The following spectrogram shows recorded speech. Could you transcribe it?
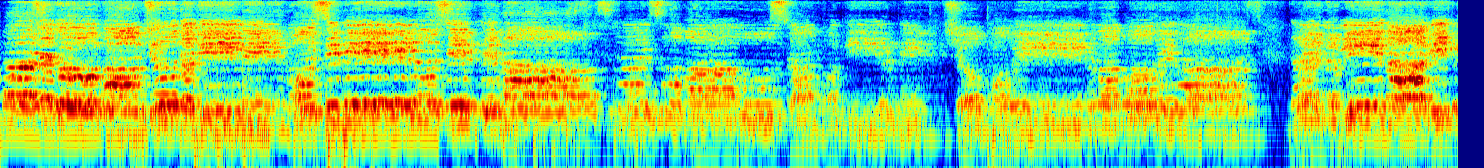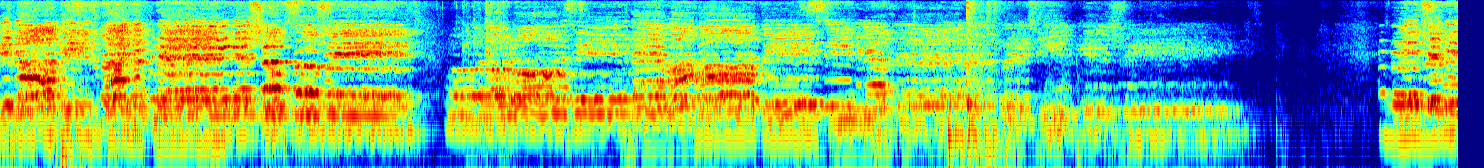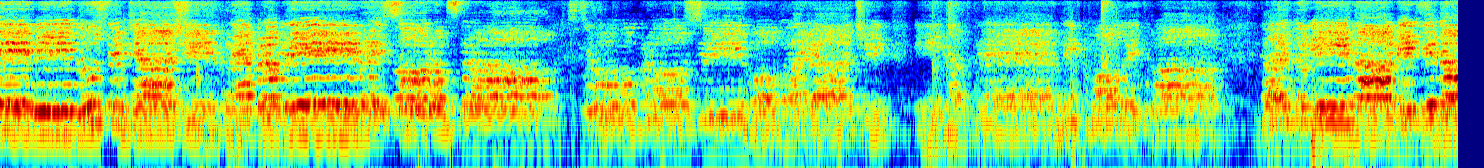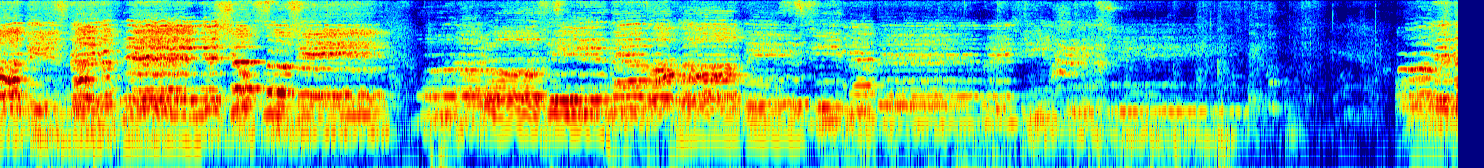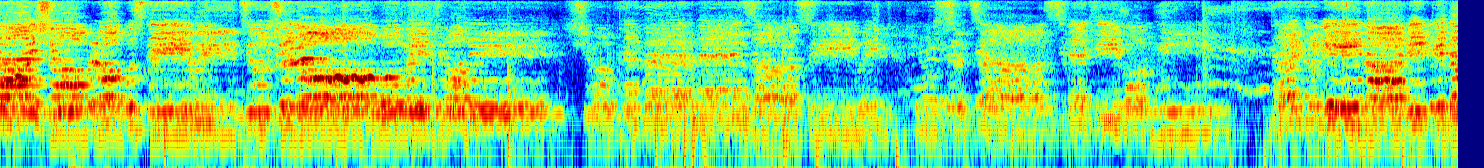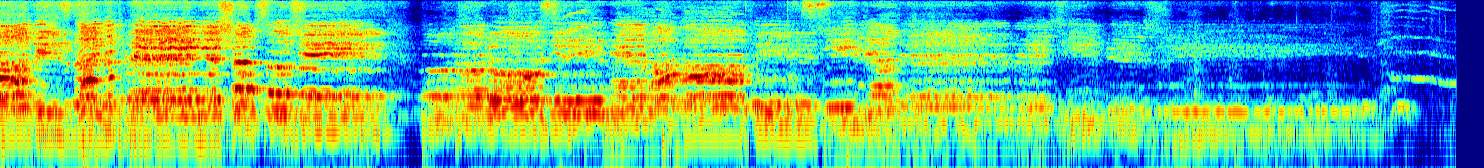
No. Відчини від уст неправдивий сором страх, цього просимо гарячих і натхнених молитвах, дай тобі навіть віддатись, дай натхнення, щоб служити. Віквідати і здай на плен.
